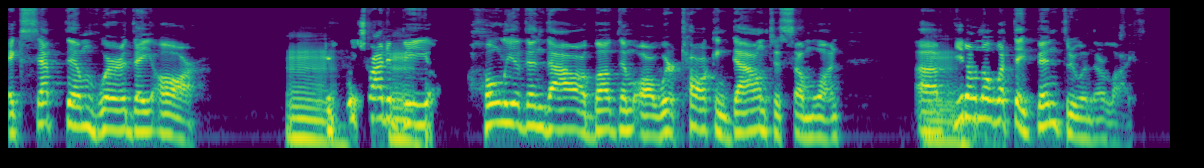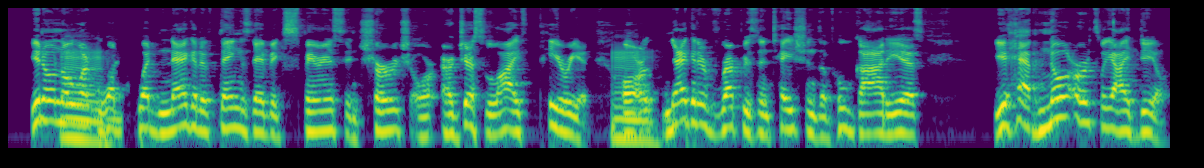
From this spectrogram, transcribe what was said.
accept them where they are. Mm. If we try to mm. be holier than thou above them, or we're talking down to someone, um, mm. you don't know what they've been through in their life. You don't know what, what what negative things they've experienced in church or, or just life, period, or negative representations of who God is. You have no earthly ideal.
